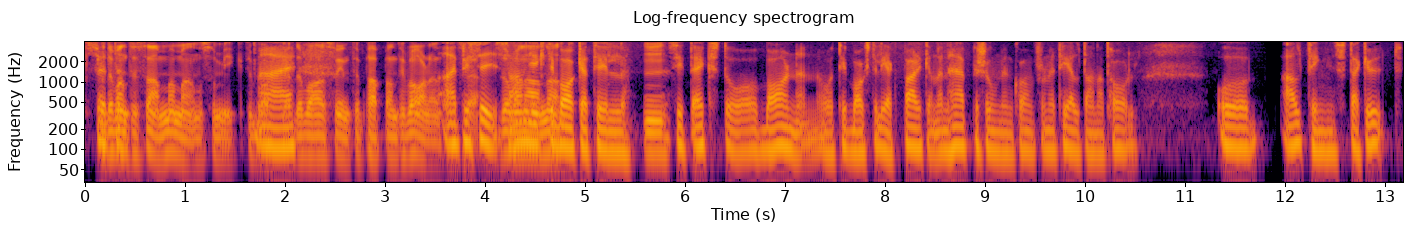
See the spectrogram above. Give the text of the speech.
Så det var inte samma man som gick tillbaka. Nej. Det var alltså inte pappan till barnen. Nej, precis. Han gick annan. tillbaka till Mm. sitt ex då och barnen och tillbaka till lekparken. Den här personen kom från ett helt annat håll. Och allting stack ut.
